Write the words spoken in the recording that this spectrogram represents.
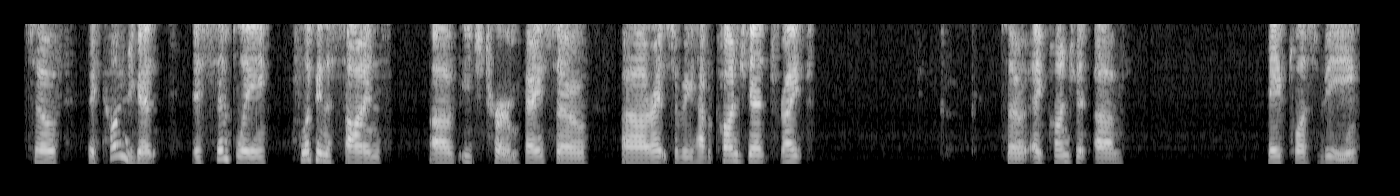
So a conjugate is simply flipping the signs of each term. Okay, so uh, right, so we have a conjugate, right? So a conjugate of a plus b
